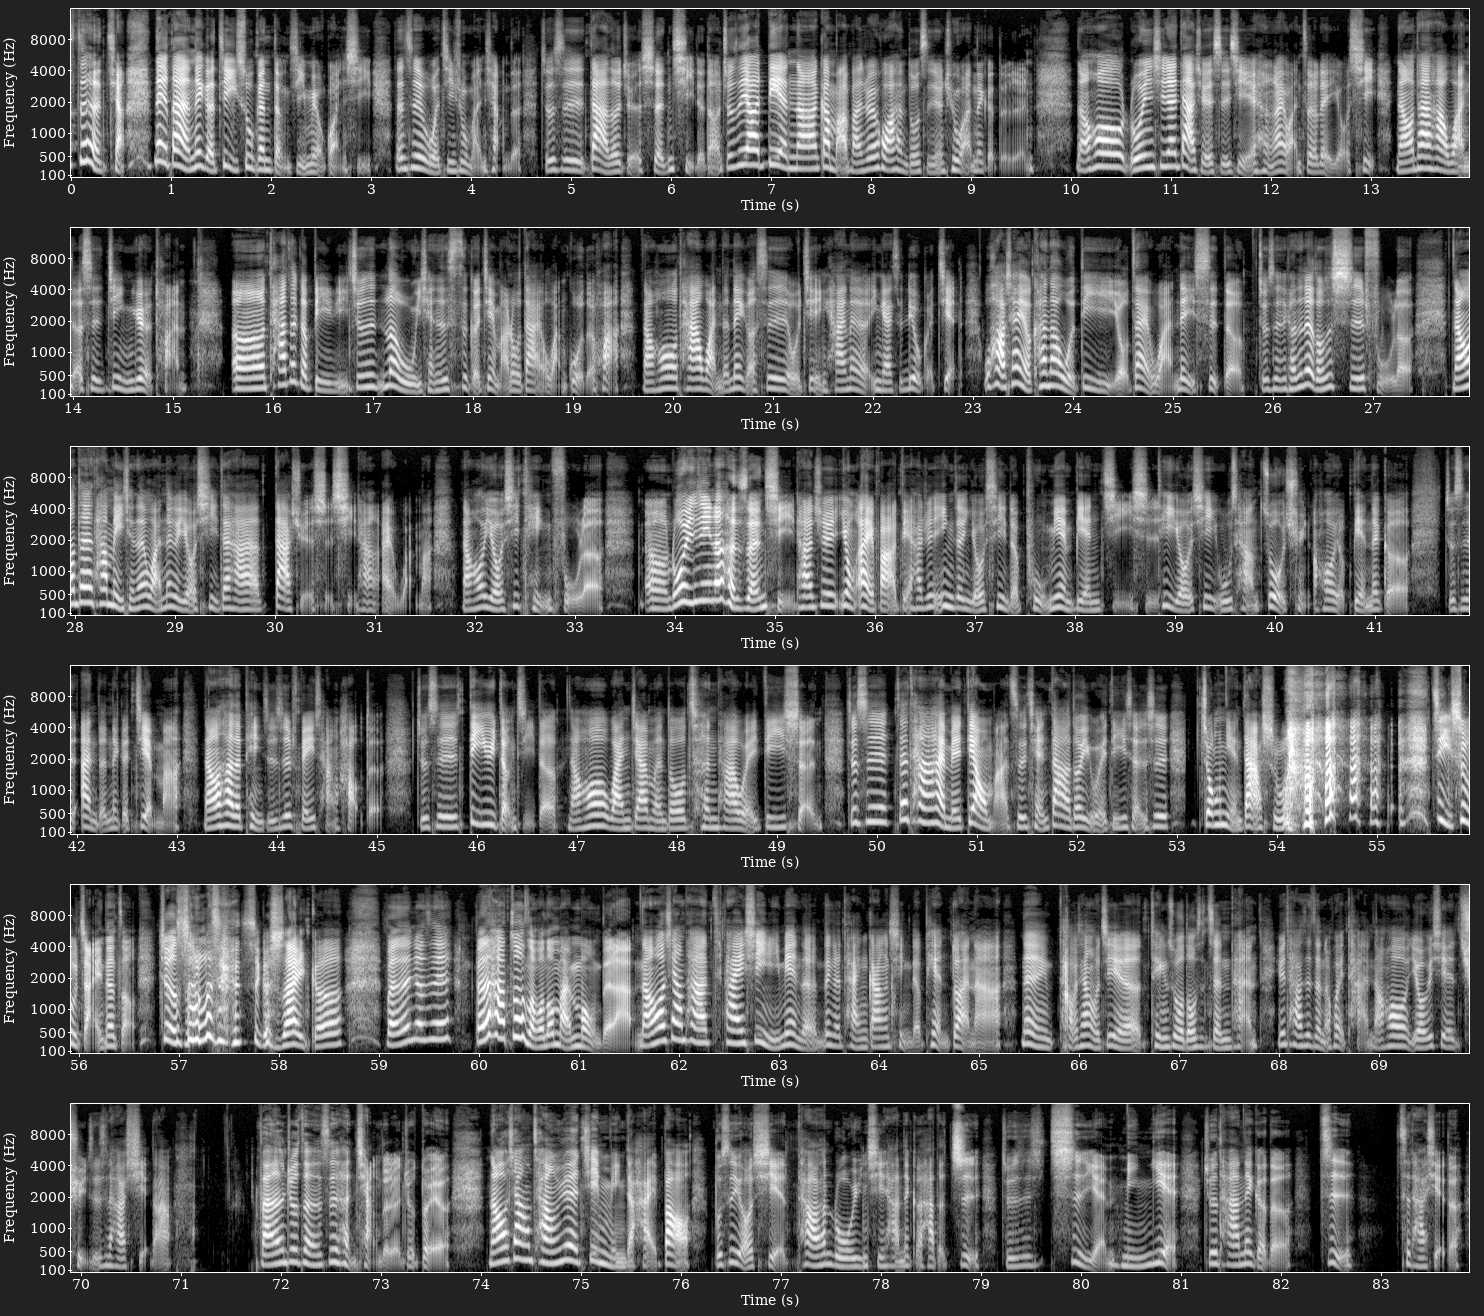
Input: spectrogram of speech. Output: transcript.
是很强。那个当然那个技术跟等级没有关系，但是我技术蛮强的，就是大家都觉得神奇的，到就是要练呐，干嘛，反正就会花很多时间去玩那个的人。然后罗云熙在大学时期也很爱玩这类游戏，然后他他玩的是劲乐团。呃，他这个比例就是乐舞以前是四个键嘛，如果大家有玩过的话，然后他玩的那个是我建议他那个应该是六个键。我好像有看到我弟有在玩类似的，就是可是那个都是私服了。然后但是他们以前在玩那个游戏，在他大学时期他很爱玩嘛，然后游戏停服了。嗯，罗云熙呢很神奇，他去用爱发电，他去印证游戏的谱面编辑是替游戏无偿作曲，然后有编那个就是按的那个键嘛，然后它的品质是非常好的，就是地狱等级的，然后玩家们都称他为第一神，就是在他还没掉马之前，大家都以为第一神是中年大叔。技术宅那种，就是不是是个帅哥，反正就是，反正他做什么都蛮猛的啦。然后像他拍戏里面的那个弹钢琴的片段啊，那好像我记得听说都是真弹，因为他是真的会弹。然后有一些曲子是他写的，反正就真的是很强的人就对了。然后像长月烬明的海报，不是有写他好像罗云熙他那个他的字，就是誓言明夜，就是他那个的字。是他写的，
